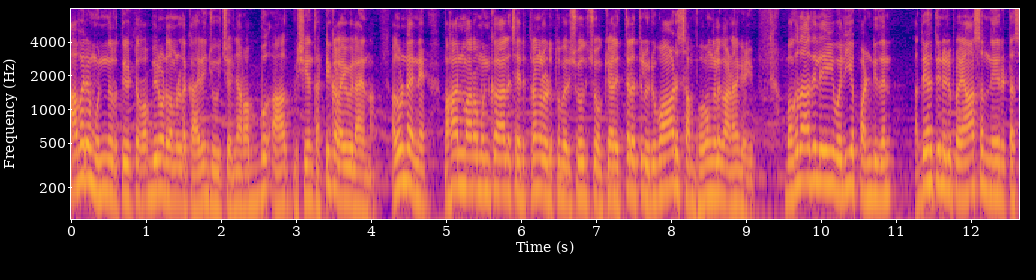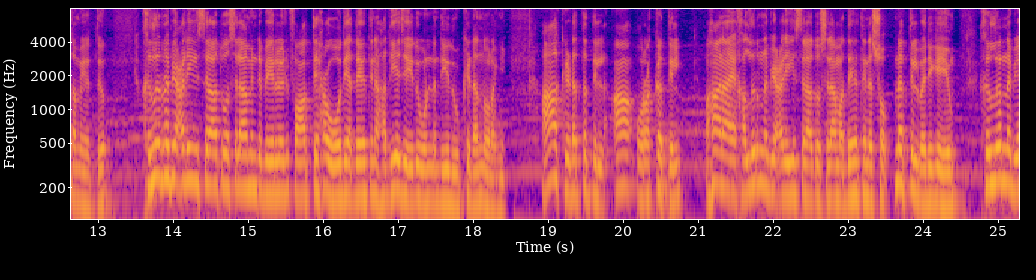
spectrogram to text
അവരെ മുൻനിർത്തിയിട്ട് റബ്ബിനോട് നമ്മളുടെ കാര്യം ചോദിച്ചു കഴിഞ്ഞാൽ റബ്ബ് ആ വിഷയം തട്ടിക്കളയൂല എന്ന അതുകൊണ്ട് തന്നെ മഹാന്മാരുടെ മുൻകാല ചരിത്രങ്ങൾ എടുത്ത് പരിശോധിച്ച് നോക്കിയാൽ ഇത്തരത്തിൽ ഒരുപാട് സംഭവങ്ങൾ കാണാൻ കഴിയും. ബഗ്ദാദിലെ ഈ വലിയ പണ്ഡിതൻ അദ്ദേഹത്തിന് ഒരു പ്രയാസം നേരിട്ട സമയത്ത് ഖിലിർ നബി അലി ഇസ്ലാത്തു വസ്സലാമിന്റെ പേരിൽ ഒരു ഫാത്തിഹ ഓതി അദ്ദേഹത്തിന് ഹദിയ ചെയ്തുകൊണ്ട് എന്ത് ചെയ്തു? കിടന്നുറങ്ങി. ആ കിടത്തത്തിൽ ആ ഉറക്കത്തിൽ മഹാനായ ഖലിർ നബി അലി ഇസ്ലാത്തു വസ്സലാം അദ്ദേഹത്തിന്റെ സ്വപ്നത്തിൽ വരികയും ഖിലിർ നബി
